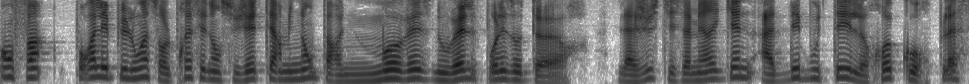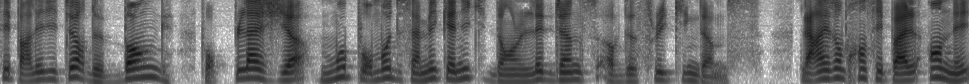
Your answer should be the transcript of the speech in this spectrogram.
Enfin, pour aller plus loin sur le précédent sujet, terminons par une mauvaise nouvelle pour les auteurs. La justice américaine a débouté le recours placé par l'éditeur de Bang pour plagiat mot pour mot de sa mécanique dans Legends of the Three Kingdoms. La raison principale en est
